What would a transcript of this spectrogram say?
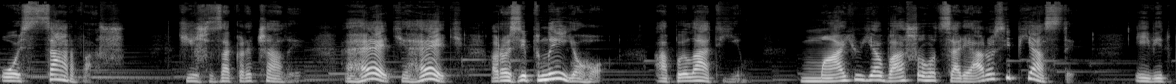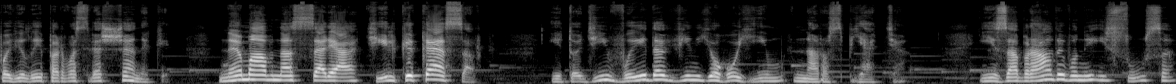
Ось цар ваш. Ті ж закричали Геть, геть, розіпни його. А Пилат їм Маю я вашого царя розіп'ясти. І відповіли первосвященики Нема в нас царя, тільки кесар. І тоді видав він його їм на розп'яття. І забрали вони Ісуса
